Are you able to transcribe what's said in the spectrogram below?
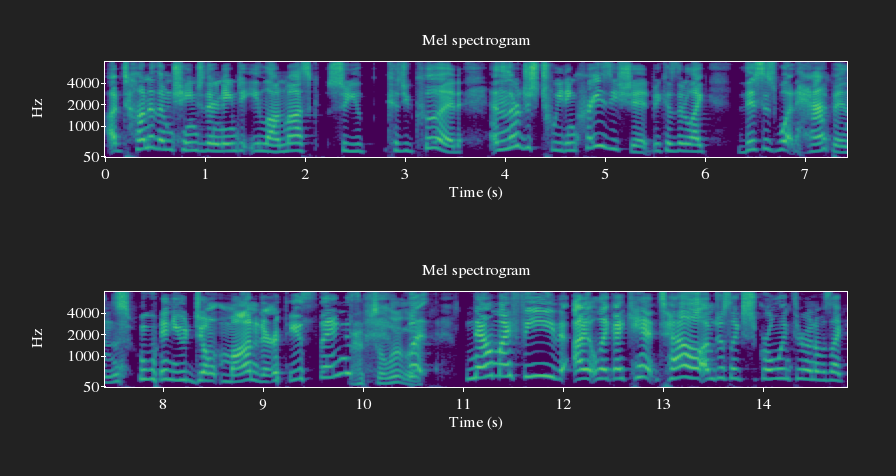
a ton of them changed their name to Elon Musk. So you because you could, and then they're just tweeting crazy shit because they're like, this is what happens when you don't monitor these things. Absolutely. But now my feed, I like I can't tell. I'm just like scrolling through and I was like,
